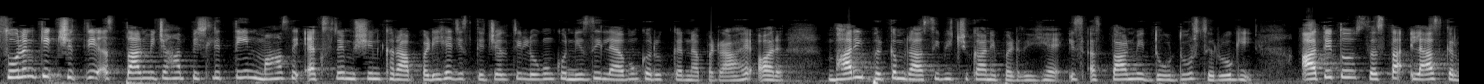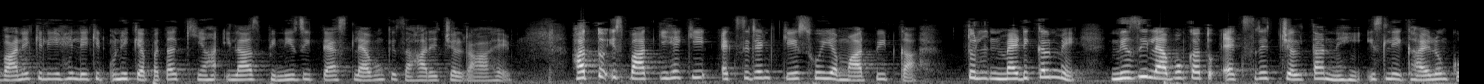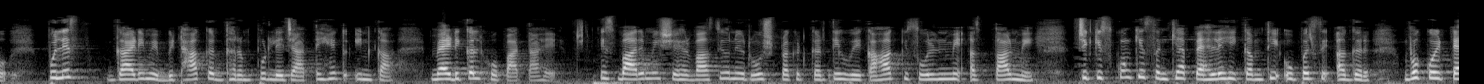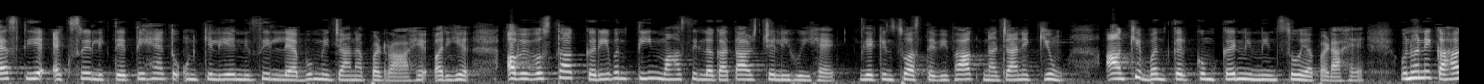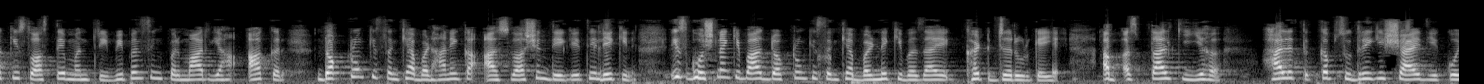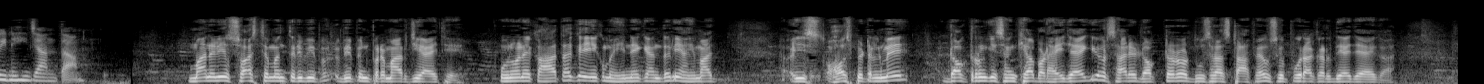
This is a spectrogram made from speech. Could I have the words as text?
सोलन के क्षेत्रीय अस्पताल में जहाँ पिछले तीन माह से एक्सरे मशीन खराब पड़ी है, जिसके चलते लोगों को निजी लैबों का रुख करना पड़ रहा है और भारी भरकम राशि भी चुकानी पड़ रही है। इस अस्पताल में दूर दूर से रोगी आते तो सस्ता इलाज करवाने के लिए हैं, लेकिन उन्हें क्या पता कि यहाँ इलाज भी निजी टेस्ट लैबों के सहारे चल रहा है। हद तो इस बात की है कि एक्सीडेंट केस हो या मारपीट का तो मेडिकल में निजी लैबों का तो एक्सरे चलता नहीं, इसलिए घायलों को पुलिस गाड़ी में बिठाकर धर्मपुर ले जाते हैं तो इनका मेडिकल हो पाता है। इस बारे में शहरवासियों ने रोष प्रकट करते हुए कहा कि सोलन में अस्पताल में चिकित्सकों की संख्या पहले ही कम थी, ऊपर से अगर वो कोई टेस्ट या एक्सरे लिख देते हैं तो उनके लिए निजी लैबों में जाना पड़ रहा है और यह अव्यवस्था करीबन तीन माह से लगातार चली हुई है। लेकिन स्वास्थ्य विभाग न जाने क्यों आँखें बंद कर कुंभकर्णी नींद सोया पड़ा है। उन्होंने कहा कि स्वास्थ्य मंत्री विपिन सिंह परमार यहाँ आकर डॉक्टरों की संख्या बढ़ाने का आश्वासन दे गए थे, लेकिन इस घोषणा के बाद डॉक्टरों की संख्या बढ़ने की बजाय घट ज़रूर गई है। अब अस्पताल की यह हालत कब सुधरेगी शायद ये कोई नहीं जानता। माननीय स्वास्थ्य मंत्री विपिन परमार जी आए थे। उन्होंने कहा था कि एक महीने के अंदर यहाँ इस हॉस्पिटल में डॉक्टरों की संख्या बढ़ाई जाएगी और सारे डॉक्टर और दूसरा स्टाफ है, उसे पूरा कर दिया जाएगा।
